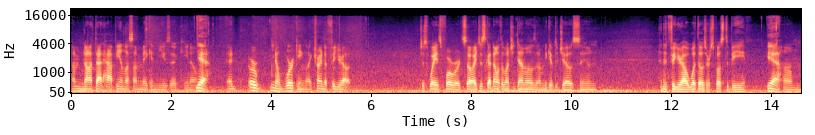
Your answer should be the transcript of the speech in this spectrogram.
I'm not that happy unless I'm making music, you know. Yeah. And or you know working like trying to figure out just ways forward. So I just got done with a bunch of demos that I'm gonna give to Joe soon, and then figure out what those are supposed to be. Yeah. Um,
